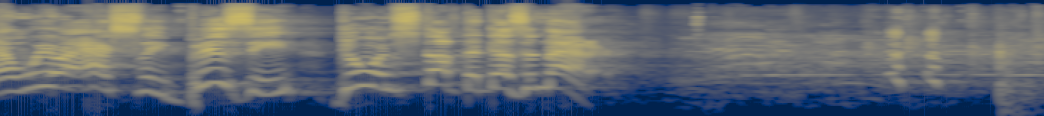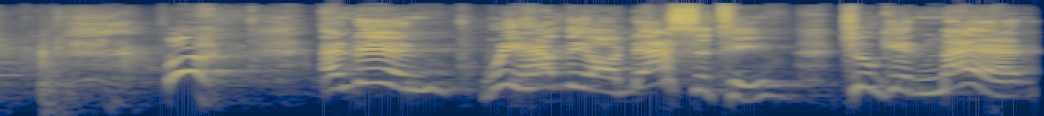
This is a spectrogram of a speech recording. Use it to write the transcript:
and we are actually busy doing stuff that doesn't matter. And then we have the audacity to get mad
